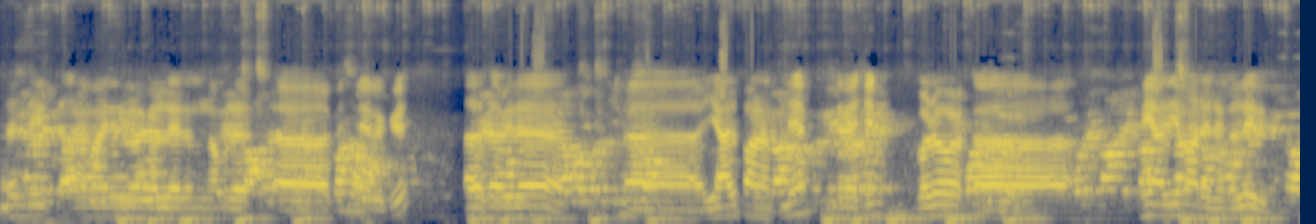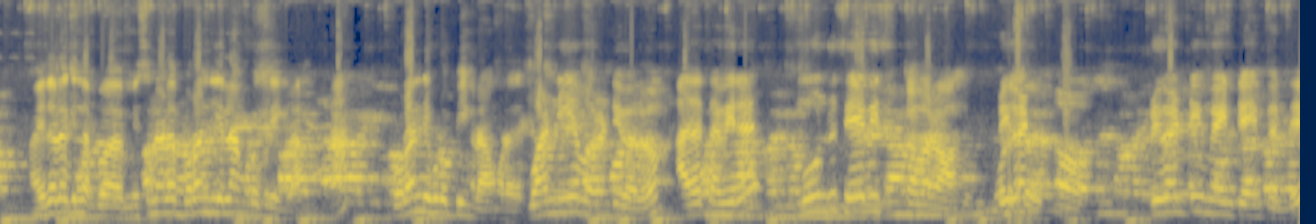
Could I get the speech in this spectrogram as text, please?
அந்த மாதிரி நிறுவனங்கள்ல இருந்து நம்மளோட மெஷின் இருக்கு. அதை தவிர ஆஹ், யாழ்ப்பாணத்துலயும் இந்த மெஷின் மிக அதிகமான இடங்கள்ல இருக்கு. இதோட இந்த மிஷினோட புரண்டி எல்லாம் கொடுக்குறீங்களா? புரண்டி கொடுப்பீங்களா உங்களோட? ஒன் இயர் வாரண்டி வரும். அதை தவிர மூன்று சர்வீஸ் கவர் ஆகும். ப்ரிவென்டிவ் மெயின்டைன்ஸ் வந்து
